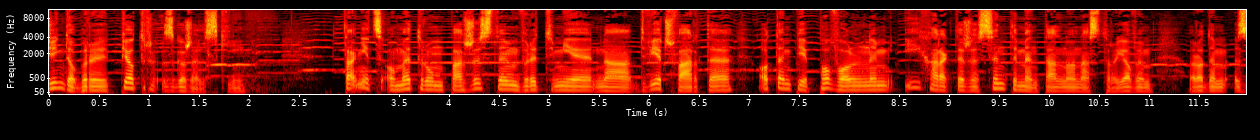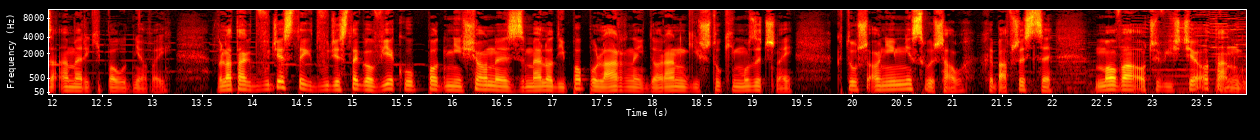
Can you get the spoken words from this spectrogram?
Dzień dobry, Piotr Zgorzelski. Taniec o metrum parzystym w rytmie na dwie czwarte, o tempie powolnym i charakterze sentymentalno-nastrojowym rodem z Ameryki Południowej. W latach dwudziestych XX wieku podniesiony z melodii popularnej do rangi sztuki muzycznej. Któż o nim nie słyszał? Chyba wszyscy. Mowa oczywiście o tangu.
